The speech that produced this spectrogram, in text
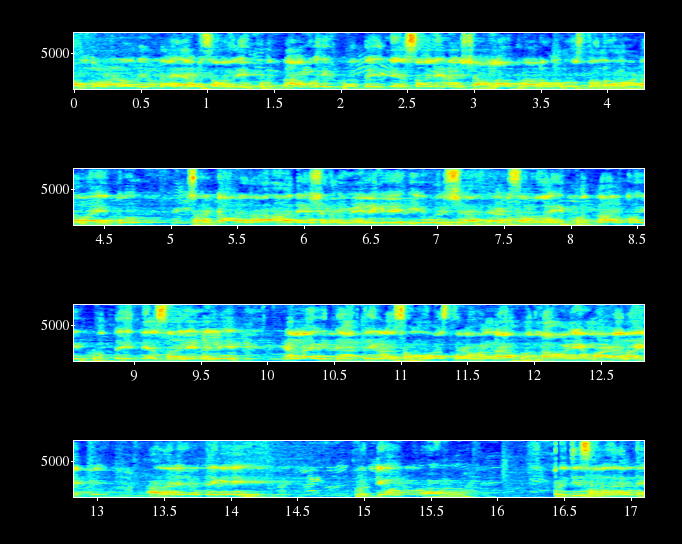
ಆಂದೋಲನದಿಂದ ಎರಡ್ ಸಾವಿರದ ಇಪ್ಪತ್ನಾಲ್ಕು ಇಪ್ಪತ್ತೈದನೇ ಸಾಲಿನ ಶಾಲಾ ಪ್ರಾರಂಭೋತ್ಸವ ಮಾಡಲಾಯಿತು. ಸರ್ಕಾರದ ಆದೇಶದ ಮೇರೆಗೆ ಈ ವರ್ಷ ಎರಡ್ ಸಾವಿರದ ಇಪ್ಪತ್ನಾಲ್ಕು ಇಪ್ಪತ್ತೈದನೇ ಸಾಲಿನಲ್ಲಿ ಎಲ್ಲ ವಿದ್ಯಾರ್ಥಿಗಳ ಸಮವಸ್ತ್ರವನ್ನ ಬದಲಾವಣೆ ಮಾಡಲಾಯಿತು. ಅದರ ಜೊತೆಗೆ ಪ್ರತಿಯೊಬ್ಬ ಪ್ರತಿ ಸಲದಂತೆ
